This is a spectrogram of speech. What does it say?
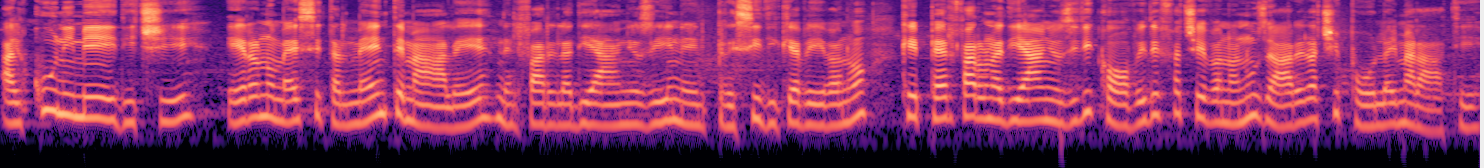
alcuni medici erano messi talmente male nel fare la diagnosi, nei presidi che avevano, che per fare una diagnosi di Covid facevano annusare la cipolla ai malati.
